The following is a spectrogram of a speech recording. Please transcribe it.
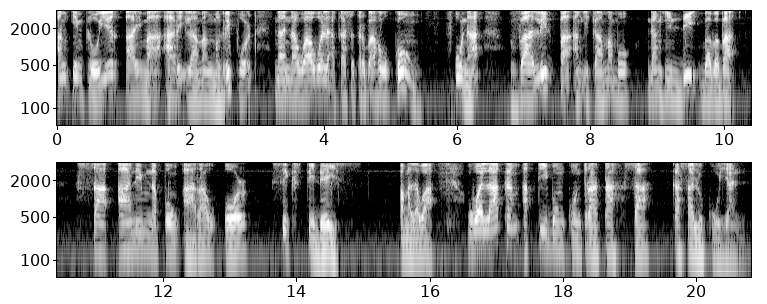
Ang employer ay maaari lamang mag-report na nawawala ka sa trabaho kung una, valid pa ang ikama mo nang hindi bababa sa anim na pong araw or 60 days. Pangalawa, wala kang aktibong kontrata sa kasalukuyan.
